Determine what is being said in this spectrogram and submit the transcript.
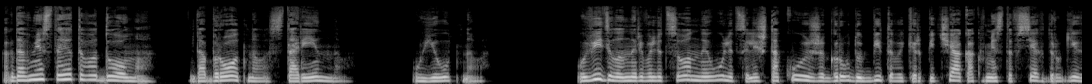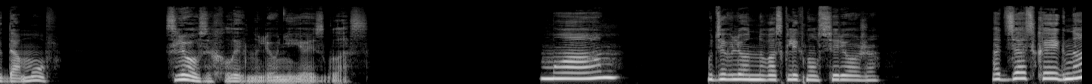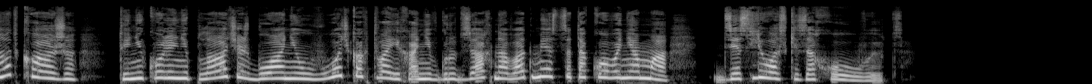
когда вместо этого дома, добротного, старинного, уютного, увидела на революционной улице лишь такую же груду битого кирпича, как вместо всех других домов, Слезы хлынули у нее из глаз. «Мам!» — удивленно воскликнул Сережа. «А дядька Игнат кажа, ты ніколи не плачешь, бо ані у вочках твоих, ані в грудзах нават месца такого няма, где слезки захоўваюцца».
